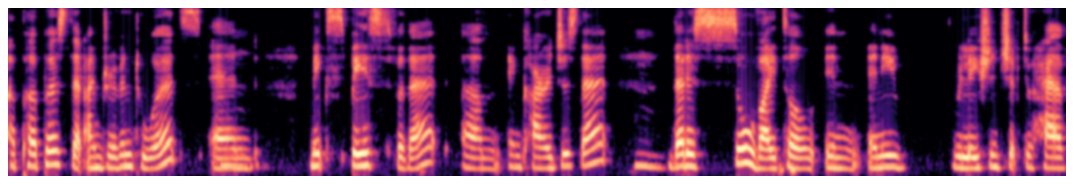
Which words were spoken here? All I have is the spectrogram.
a purpose that I'm driven towards and makes space for that, um, encourages that. That is so vital in any relationship to have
